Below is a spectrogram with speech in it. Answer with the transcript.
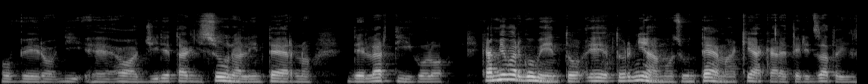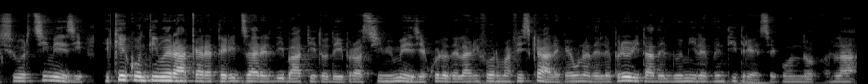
ovvero di eh, oggi. I dettagli sono all'interno dell'articolo Cambiamo argomento e torniamo su un tema che ha caratterizzato gli scorsi mesi e che continuerà a caratterizzare il dibattito dei prossimi mesi, è quello della riforma fiscale, che è una delle priorità del 2023, secondo la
